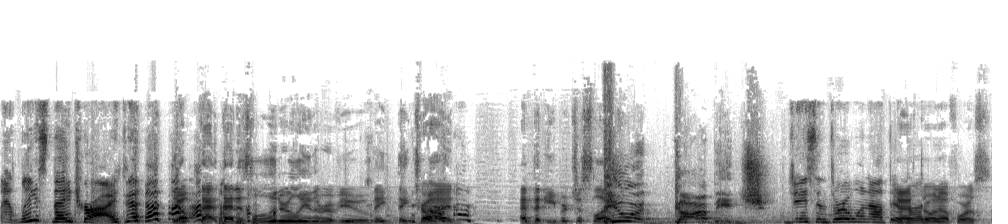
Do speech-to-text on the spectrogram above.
at least they tried. yep, that that is literally the review. They they tried, and then Ebert just like Pure garbage. Jason, throw one out there, yeah, bud. throwing out for us.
